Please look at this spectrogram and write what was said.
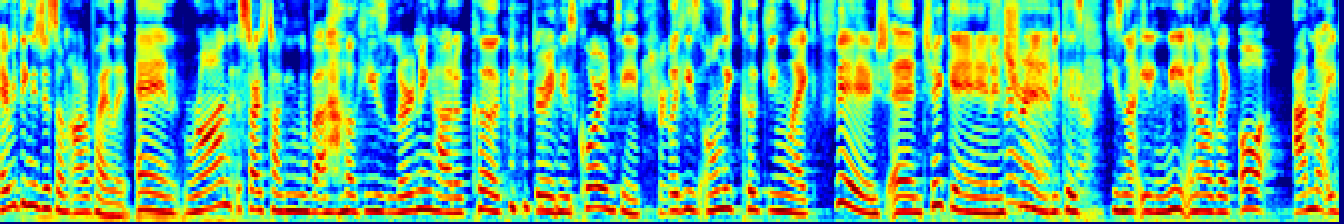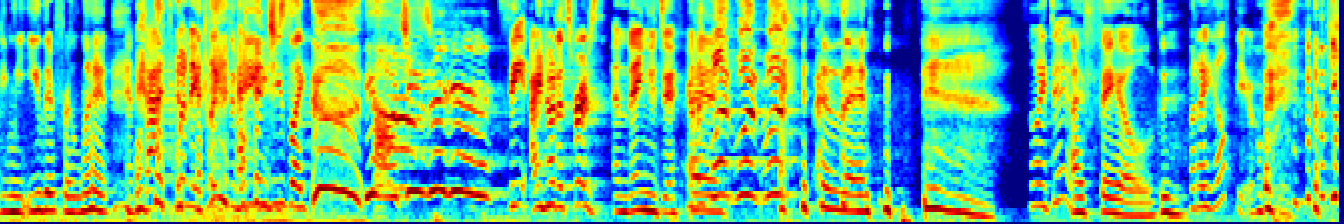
everything is just on autopilot. And Ron starts talking about how he's learning how to cook during his quarantine, True. but he's only cooking like fish and chicken and shrimp, Shrimp, because yeah. he's not eating meat. And I was like, oh, I'm not eating meat either for Lent. And that's when it clicked to me. And she's like, you have a cheeseburger. See, I noticed first, and then you did. You're like, what, what, what? and then so I did. I failed. but I helped you. You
